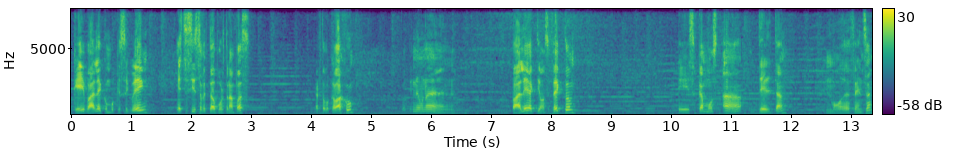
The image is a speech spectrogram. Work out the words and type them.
Ok, vale, como que ve. Este sí está afectado por trampas. Carta boca abajo. tiene una... Vale, activamos efecto. Eh, sacamos a Delta en modo de defensa.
